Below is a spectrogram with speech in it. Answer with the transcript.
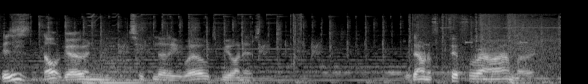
This is not going particularly well, to be honest. We're down a fifth of our ammo.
